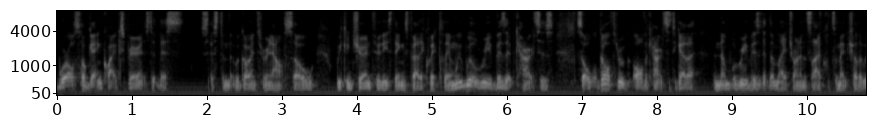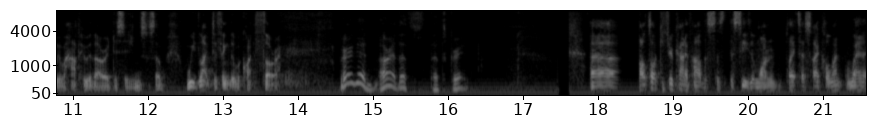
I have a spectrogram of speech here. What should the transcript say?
we're also getting quite experienced at this system that we're going through now. So we can churn through these things fairly quickly, and we will revisit characters. So we'll go through all the characters together, and then we'll revisit them later on in the cycle to make sure that we were happy with our decisions. So we'd like to think that we're quite thorough. Very good. All right, that's that's great. Uh, I'll talk you through kind of how the, the season one playtest cycle went. When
